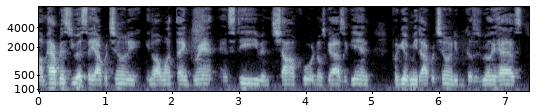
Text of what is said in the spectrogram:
um, having this USA opportunity. You know, I want to thank Grant and Steve and Sean Ford and those guys again for giving me the opportunity because it really has –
